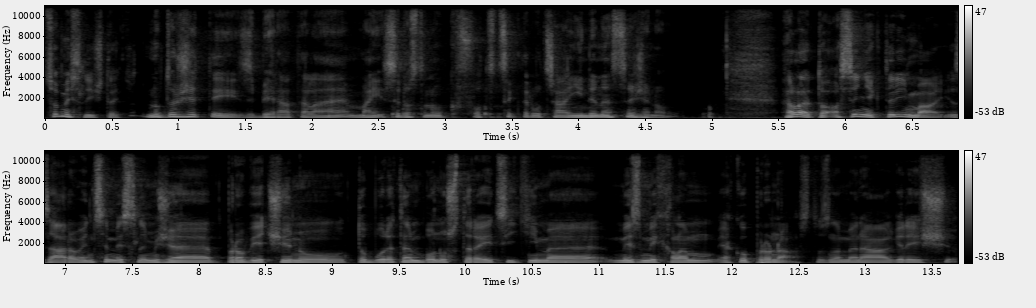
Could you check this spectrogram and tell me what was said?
Co myslíš teď? No to, že ty sběratelé mají, se dostanou k fotce, kterou třeba jinde neseženou. Hele, to asi některý mají. Zároveň si myslím, že pro většinu to bude ten bonus, který cítíme my s Michalem jako pro nás. To znamená, když uh,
